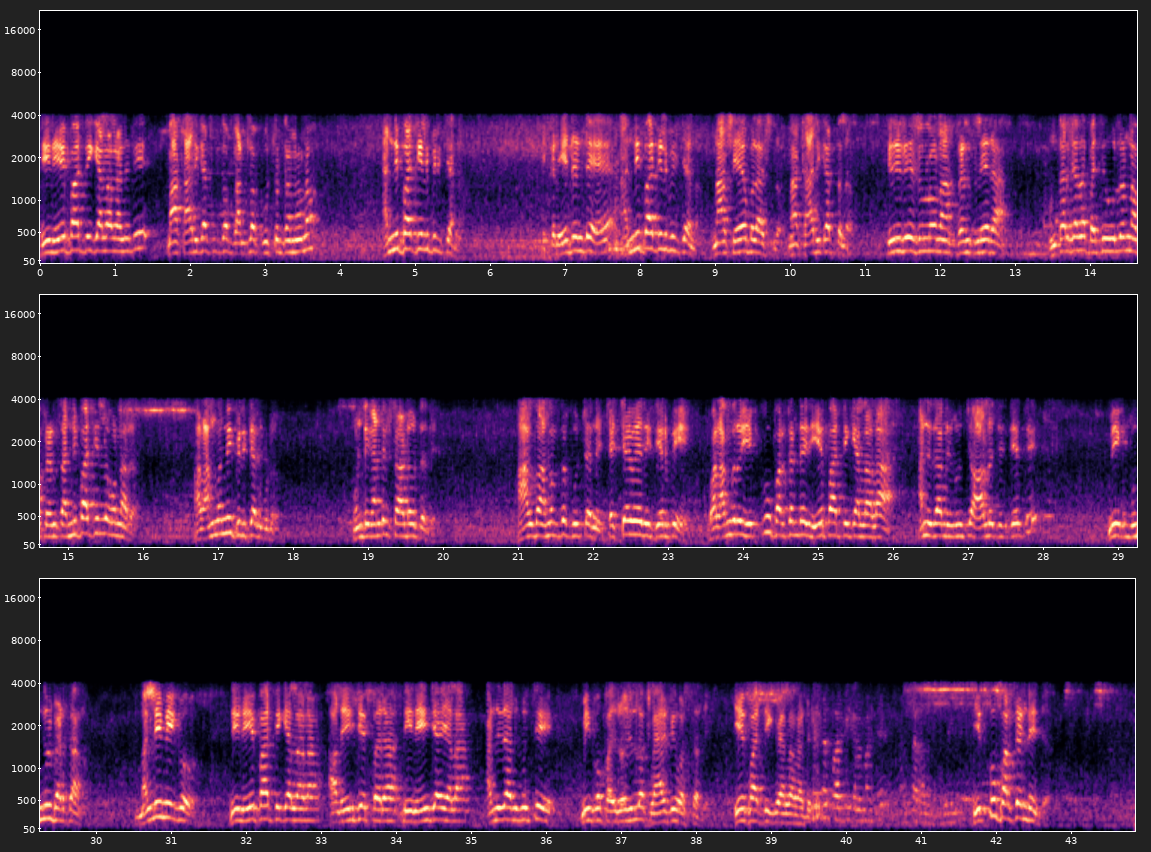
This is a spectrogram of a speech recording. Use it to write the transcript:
నేను ఏ పార్టీకి వెళ్ళాలనేది మా కార్యకర్తలతో గంటలో కూర్చుంటున్నాను అన్ని పార్టీలు పిలిచాను. ఇక్కడ ఏంటంటే అన్ని పార్టీలు పిలిచాను. నా శ్రేయభిలాషులు నా కార్యకర్తలు. తెలుగుదేశంలో నా ఫ్రెండ్స్ లేరా? ఉంటారు కదా ప్రతి ఊళ్ళో నా ఫ్రెండ్స్ అన్ని పార్టీల్లో ఉన్నారు. వాళ్ళందరినీ పిలిచాను ఇప్పుడు. ఒంటి గంటకి స్టార్ట్ అవుతుంది. వాళ్ళతో అందరితో కూర్చొని చర్చావేదికి జరిపి వాళ్ళందరూ ఎక్కువ పర్సంటేజ్ ఏ పార్టీకి వెళ్ళాలా అని దాని గురించి ఆలోచన చేసి మీకు ముందులు పెడతాను. మళ్ళీ మీకు నేను ఏ పార్టీకి వెళ్ళాలా? వాళ్ళు ఏం చెప్పారా? నేనేం చేయాలా? అన్ని దాని గురించి మీకు పది రోజుల్లో క్లారిటీ వస్తుంది. ఏ పార్టీకి వెళ్ళాలంటే? ఎక్కువ పర్సంటేజ్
